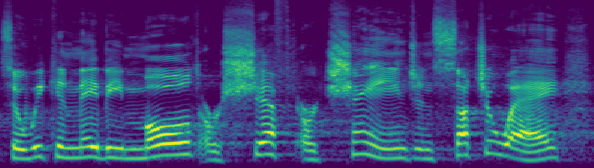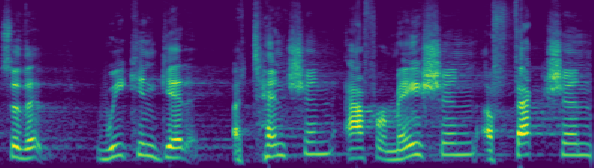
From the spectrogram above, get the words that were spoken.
so we can maybe mold or shift or change in such a way so that we can get attention, affirmation, affection,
